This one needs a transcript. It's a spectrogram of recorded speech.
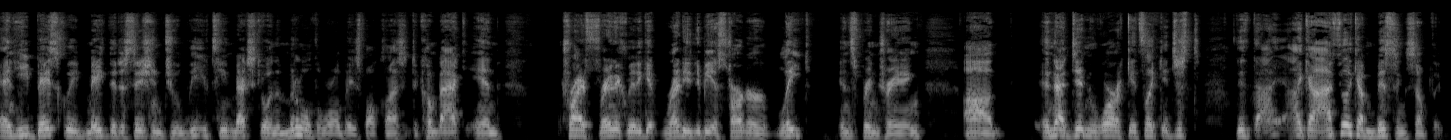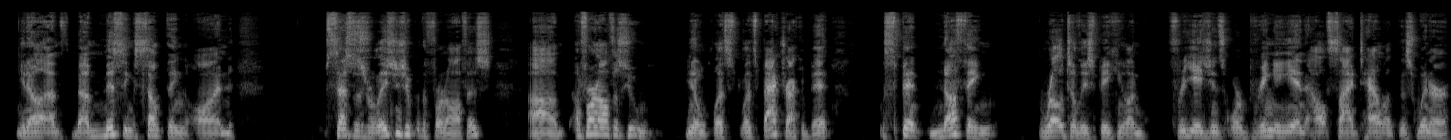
and he basically made the decision to leave Team Mexico in the middle of the World Baseball Classic to come back and try frantically to get ready to be a starter late in spring training. Um, and that didn't work. It's like it just, it, I, I, I feel like I'm missing something. You know, I'm, I'm missing something on Cessa's relationship with the front office, um, a front office who, you know, let's let's backtrack a bit, spent nothing, relatively speaking, on free agents or bringing in outside talent this winter,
